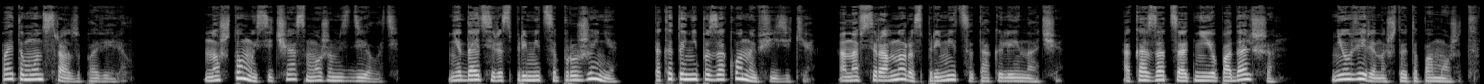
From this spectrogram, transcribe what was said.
поэтому он сразу поверил. Но что мы сейчас можем сделать? Не дать распрямиться пружине, так это не по законам физики. Она все равно распрямится так или иначе. Оказаться от нее подальше? Не уверена, что это поможет.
